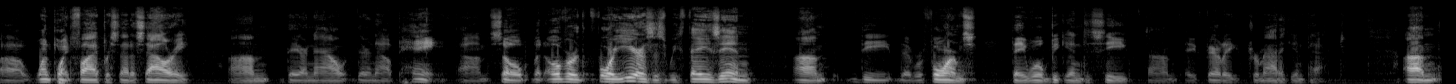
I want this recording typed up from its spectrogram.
1.5% uh, of salary um, they are now they're now paying. Um, so, but over four years, as we phase in um, the the reforms, they will begin to see um, a fairly dramatic impact. Um,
